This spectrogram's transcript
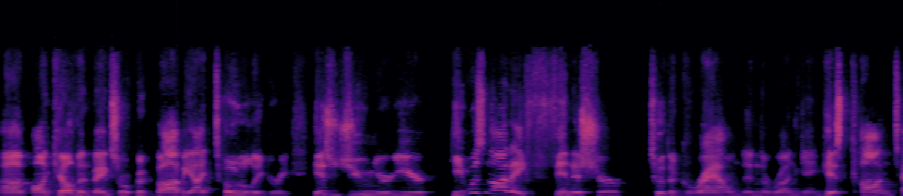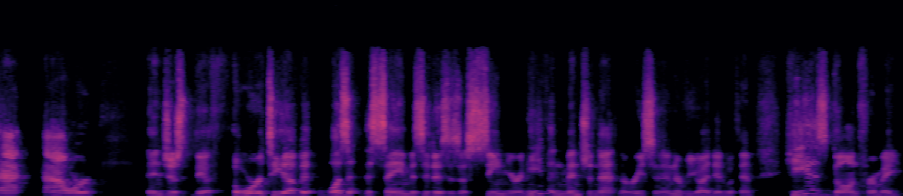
Um, on Kelvin Banks, real quick, Bobby, I totally agree. His junior year, he was not a finisher to the ground in the run game. His contact power and just the authority of it wasn't the same as it is as a senior. And he even mentioned that in a recent interview I did with him. He has gone from a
